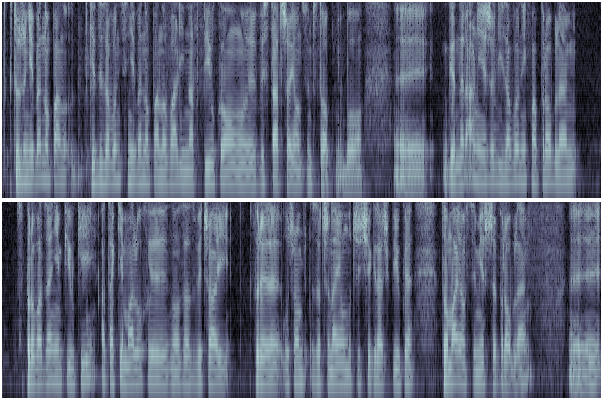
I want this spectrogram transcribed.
którzy nie będą, pan, kiedy zawodnicy nie będą panowali nad piłką w wystarczającym stopniu, bo y, generalnie jeżeli zawodnik ma problem z prowadzeniem piłki, a takie maluchy no zazwyczaj, które uczą, zaczynają uczyć się grać w piłkę, to mają z tym jeszcze problem, y,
